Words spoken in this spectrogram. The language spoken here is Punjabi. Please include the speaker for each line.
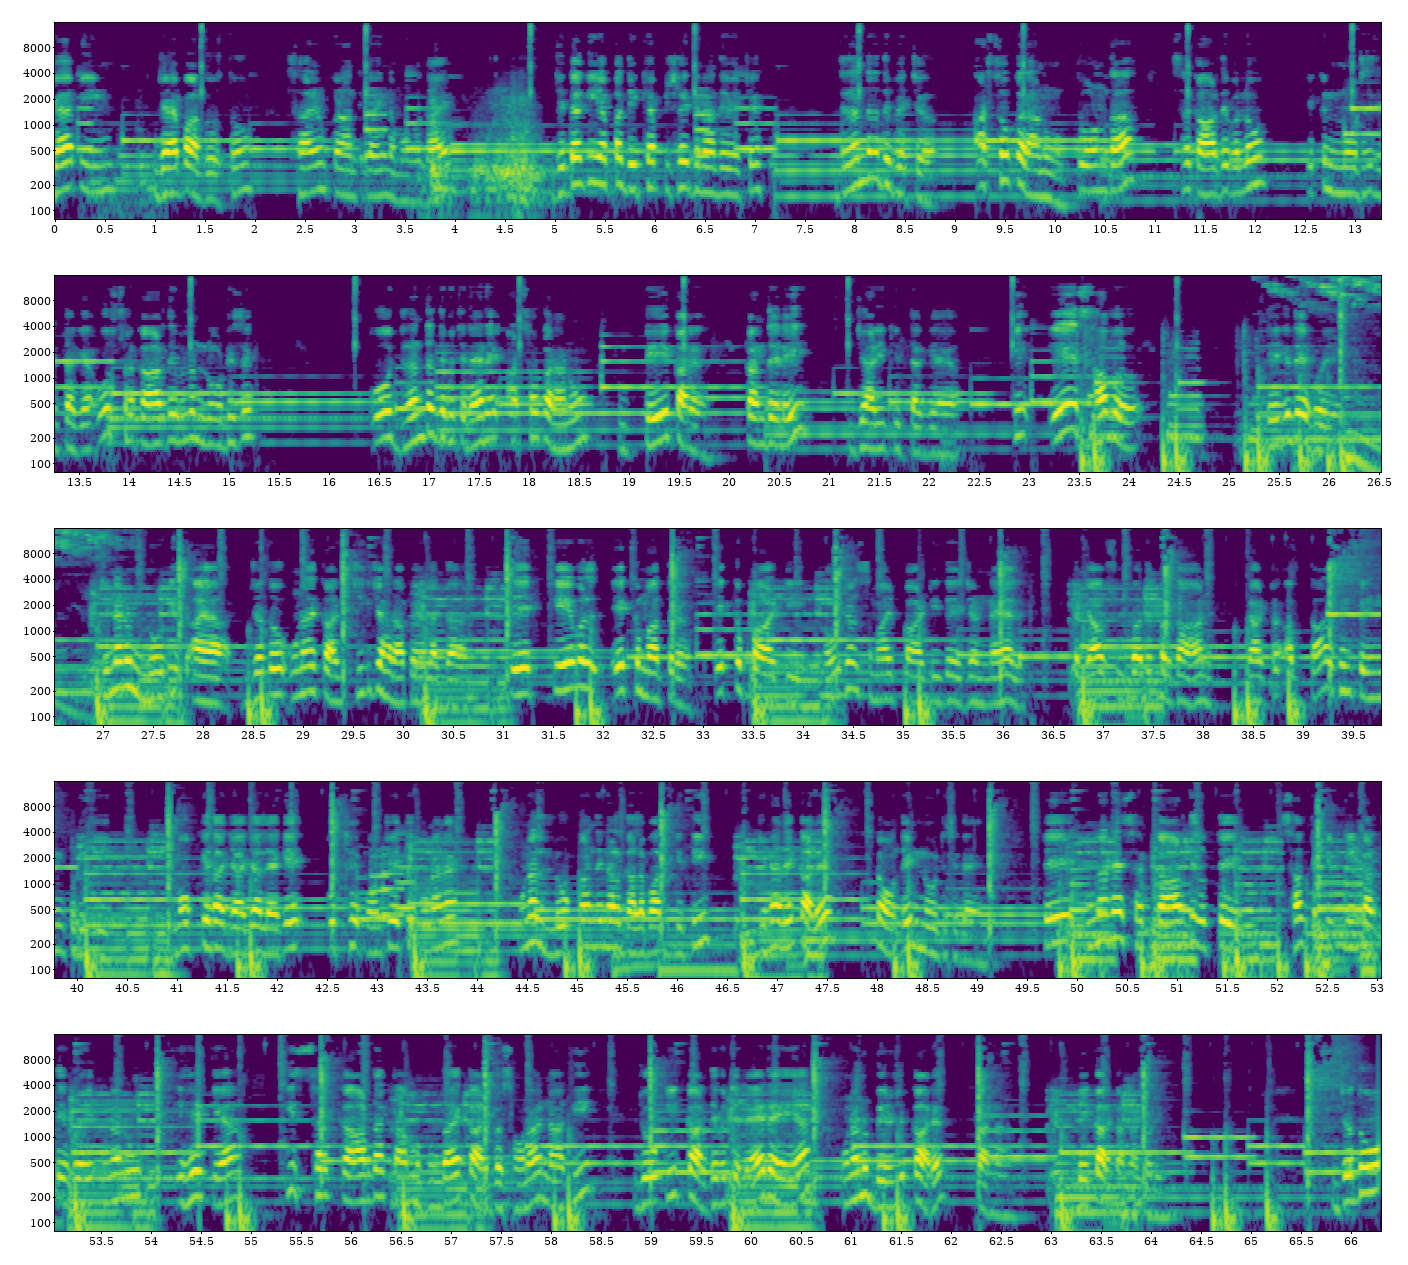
Speaker 1: ਜੈ ਭੀਮ, ਜੈ ਭਾਰਤ ਦੋਸਤੋ, ਸਾਰਿਆਂ ਨੂੰ ਕ੍ਰਾਂਤੀਕਾਰੀ ਨਮੋ ਵਧਾਏ ਜਿੱਦਾਂ ਕਿ ਆਪਾਂ ਦੇਖਿਆ ਪਿਛਲੇ ਦਿਨਾਂ ਦੇ ਵਿੱਚ, ਜਲੰਧਰ ਦੇ ਵਿੱਚ 800 ਘਰਾਂ ਨੂੰ ਤੋੜਨ ਦਾ ਸਰਕਾਰ ਦੇ ਵੱਲੋਂ ਇੱਕ ਨੋਟਿਸ ਦਿੱਤਾ ਗਿਆ। ਉਹ ਸਰਕਾਰ ਦੇ ਵੱਲੋਂ ਨੋਟਿਸ ਉਹ ਜਲੰਧਰ ਦੇ ਵਿੱਚ ਰਹਿ ਰਹੇ 800 ਘਰਾਂ ਨੂੰ ਬੇਘਰ ਕਰਨ ਦੇ ਲਈ ਜਾਰੀ ਕੀਤਾ ਗਿਆ ਆ ਕਿ ਇਹ ਸਭ ਦੇਖਦੇ ਹੋਏ ਜਿਨ੍ਹਾਂ ਨੂੰ ਨੋਟਿਸ ਆਇਆ ਜਦੋਂ ਉਹਨਾਂ ਦੇ ਘਰ ਚੀਕ ਚਹਾਰਾ ਪੈਣ ਲੱਗਾ ਤੇ ਕੇਵਲ ਇੱਕ ਮਾਤਰ ਇੱਕ ਪਾਰਟੀ, ਬਹੁਜਨ ਸਮਾਜ ਪਾਰਟੀ ਦੇ ਜਰਨੈਲ, ਪੰਜਾਬ ਸੂਬਾ ਦੇ ਪ੍ਰਧਾਨ ਡਾਕਟਰ ਅਵਤਾਰ ਸਿੰਘ ਕਰੀਮਪੁਰੀ ਜੀ ਮੌਕੇ ਦਾ ਜਾਇਜ਼ਾ ਲੈ ਕੇ ਉੱਥੇ ਪਹੁੰਚੇ ਤੇ ਉਹਨਾਂ ਨੇ, ਉਹਨਾਂ ਲੋਕਾਂ ਦੇ ਨਾਲ ਗੱਲਬਾਤ ਕੀਤੀ, ਜਿਨ੍ਹਾਂ ਦੇ ਘਰ ਢਾਉਣ ਦੇ ਨੋਟਿਸ ਗਏ। ਤੇ ਉਹਨਾਂ ਨੇ ਸਰਕਾਰ ਦੇ ਉੱਤੇ ਸਖਤ ਟਿੱਪਣੀ ਕਰਦੇ ਹੋਏ ਉਹਨਾਂ ਨੂੰ ਇਹ ਕਿਹਾ ਕਿ ਸਰਕਾਰ ਦਾ ਕੰਮ ਹੁੰਦਾ ਹੈ ਘਰ ਬਸਾਉਣਾ ਨਾ ਕਿ ਜੋ ਕਿ ਘਰ ਦੇ ਵਿੱਚ ਰਹਿ ਰਹੇ ਆ, ਉਹਨਾਂ ਨੂੰ ਬੇਰੁਜ਼ਗਾਰ ਕਰਨਾ। ਬੇਘਰ ਕਰਨਾ ਸੋਰੀ ਜਦੋਂ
